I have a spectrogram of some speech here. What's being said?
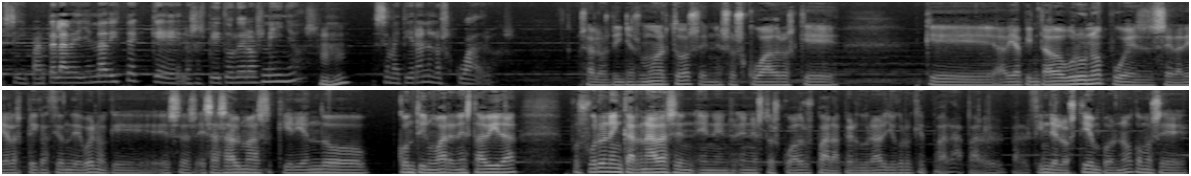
Sí, parte de la leyenda dice que los espíritus de los niños se metieron en los cuadros. O sea, los niños muertos en esos cuadros que, que había pintado Bruno, pues se daría la explicación de, bueno, que esas, esas almas queriendo continuar en esta vida, pues fueron encarnadas en, en, estos cuadros para perdurar, yo creo que para, para, el, para, el, fin de los tiempos, ¿no? Como se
